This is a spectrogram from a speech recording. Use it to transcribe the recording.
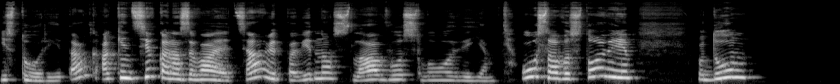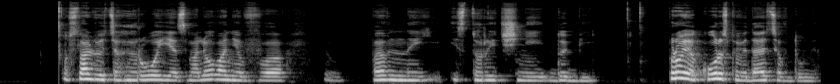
історії. Так? А кінцівка називається, відповідно, славословіє. У славословії дум уславлюються герої, змальовані в певній історичній добі, про яку розповідається в думі.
